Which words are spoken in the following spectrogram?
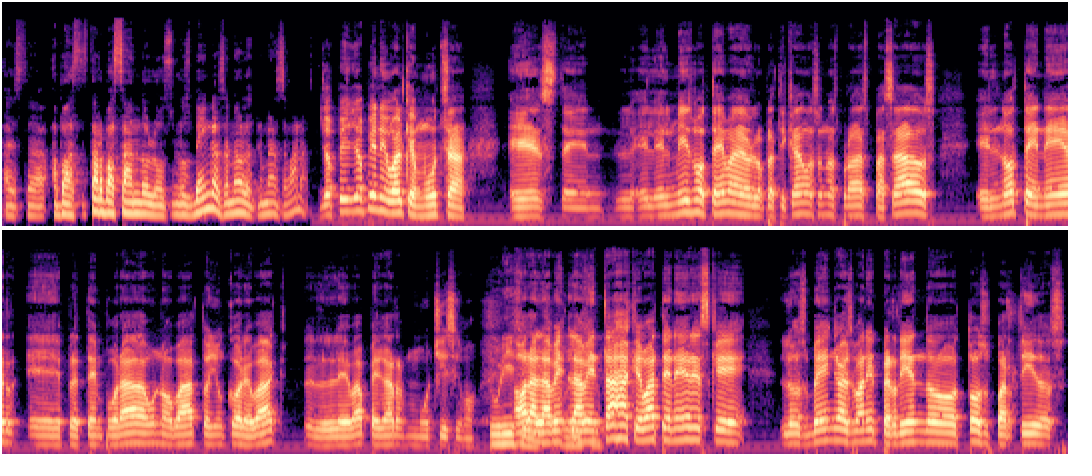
a esta- a bas- estar basando los, los Bengals, al menos las primeras semanas. Yo, yo opino igual que Mucha. Este, el, el mismo tema lo platicamos en unos programas pasados. El no tener eh, pretemporada un novato y un coreback le va a pegar muchísimo. Durísimo, Ahora, la, ventaja que va a tener es que los Bengals van a ir perdiendo todos sus partidos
